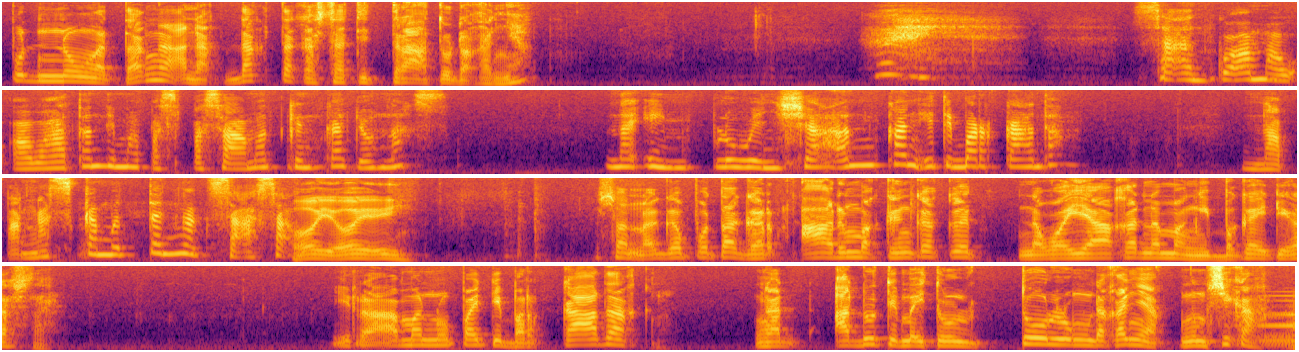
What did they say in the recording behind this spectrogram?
Puno nga ta nga anak dakta kas ti trato da kanya. Saan ko amaw awatan di mapaspasamat ken ka, Jonas? Na-impluensyaan kan iti barkadam. Napangas kamutan ngagsasa. Oy, oy, oy. San aga po tagar kang kakit nawaya ka namang ibagay ti kasta. Iraman mo pa iti barkada nga ado ti maitultulong na kanya ngum sika.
